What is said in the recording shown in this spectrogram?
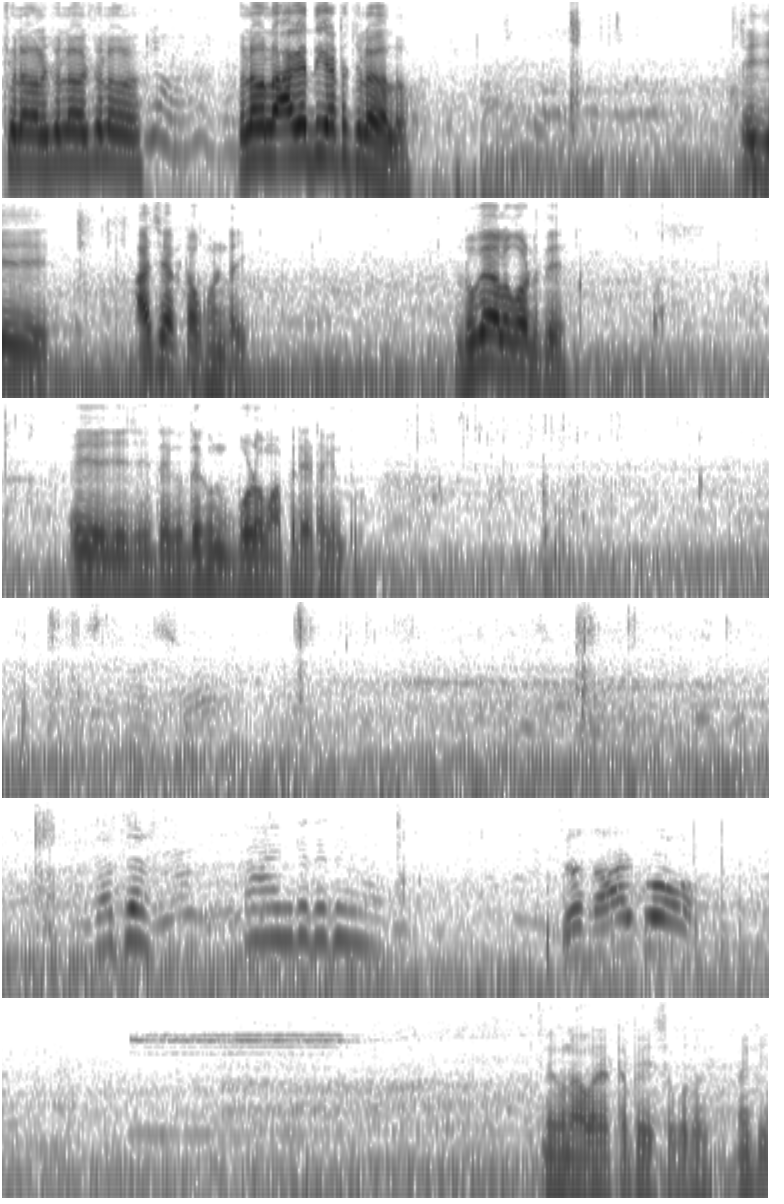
চলে গেলো চলে গেলো চলে গেলো চলে গেলো, আগের দিকে একটা চলে গেলো। এই যে আছে একটা ওখানটাই ঢুকে গেলো গড়তে এই যে, দেখুন দেখুন, বড়ো মাপের এটা কিন্তু। দেখুন আবার একটা পেয়েছে বোধ হয় নাকি?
